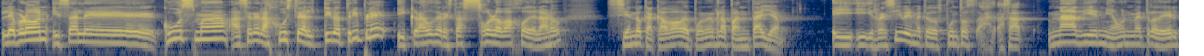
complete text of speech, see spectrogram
LeBron y sale Kuzma a hacer el ajuste al tiro triple y Crowder está solo abajo del aro, siendo que acababa de poner la pantalla y, recibe y mete dos puntos. O sea, nadie ni a un metro de él.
